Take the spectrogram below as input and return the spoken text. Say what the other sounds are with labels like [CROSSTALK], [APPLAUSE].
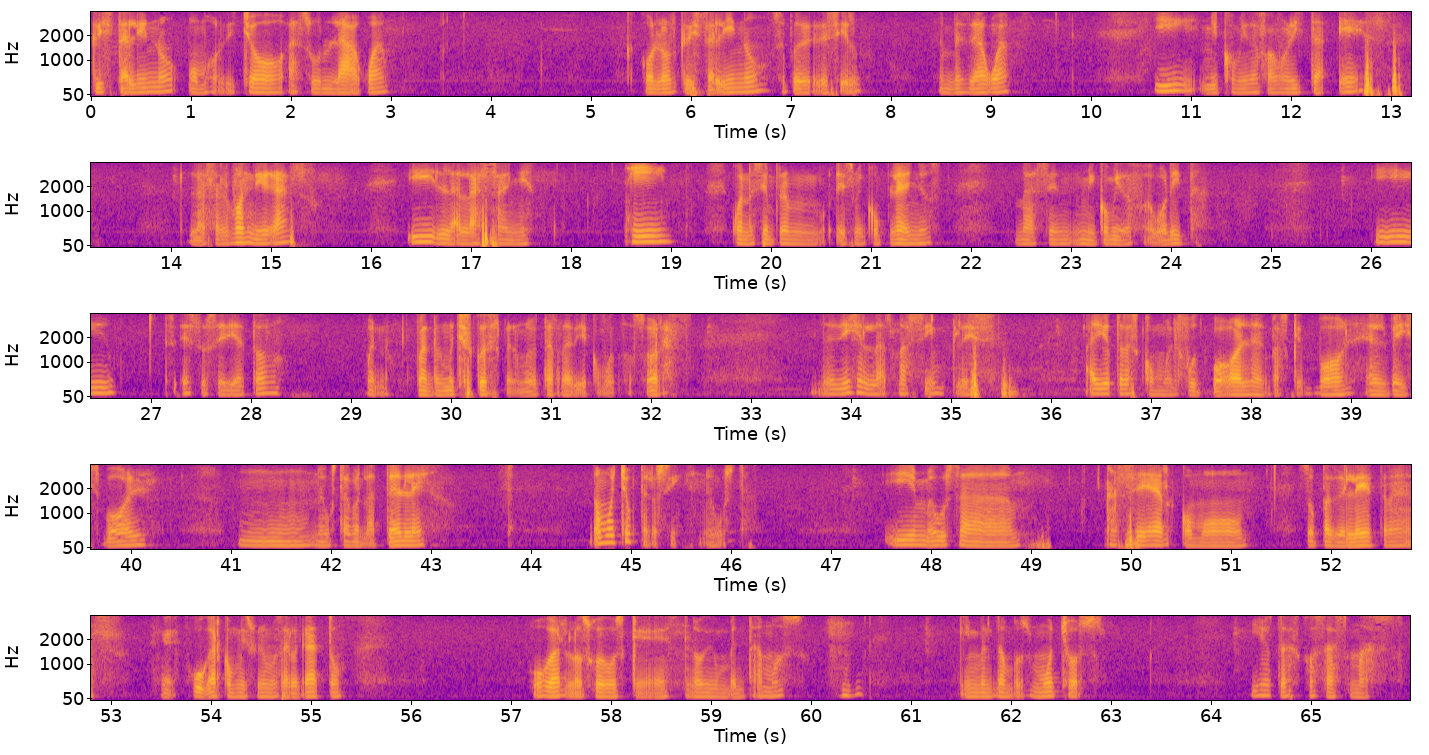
cristalino, o mejor dicho, azul agua, color cristalino, se podría decir, en vez de agua. Y mi comida favorita es las albóndigas y la lasaña. Y cuando siempre es mi cumpleaños, me hacen mi comida favorita. Y eso sería todo. Bueno, faltan muchas cosas, pero me tardaría como dos horas. Le dije las más simples. Hay otras como el fútbol, el básquetbol, el béisbol. Mm, me gusta ver la tele. No mucho, pero sí, me gusta y me gusta hacer como sopas de letras, eh, jugar con mis primos al gato, jugar los juegos que luego inventamos, [LAUGHS] inventamos muchos y otras cosas más.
